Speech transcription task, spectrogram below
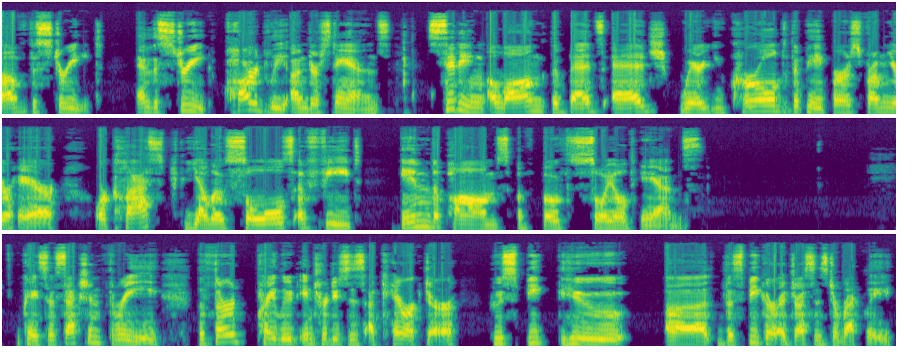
of the street, and the street hardly understands, sitting along the bed's edge where you curled the papers from your hair or clasped yellow soles of feet in the palms of both soiled hands. Okay, so section three, the third prelude introduces a character who speak who uh, the speaker addresses directly.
